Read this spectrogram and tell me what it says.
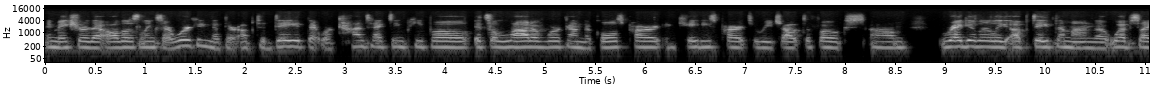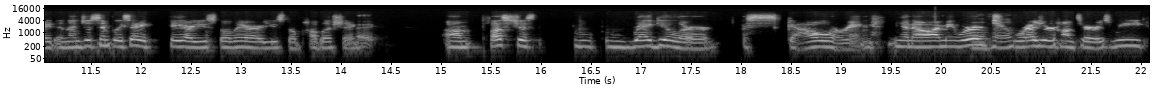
and make sure that all those links are working, that they're up to date, that we're contacting people. It's a lot of work on Nicole's part and Katie's part to reach out to folks, um, regularly update them on the website, and then just simply say, hey, are you still there? Are you still publishing? Right. Um, plus, just regular scouring you know i mean we're Mhm. treasure hunters we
